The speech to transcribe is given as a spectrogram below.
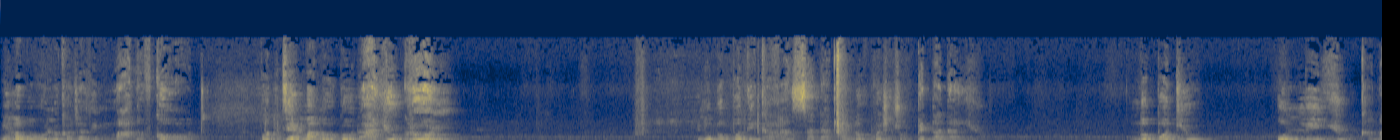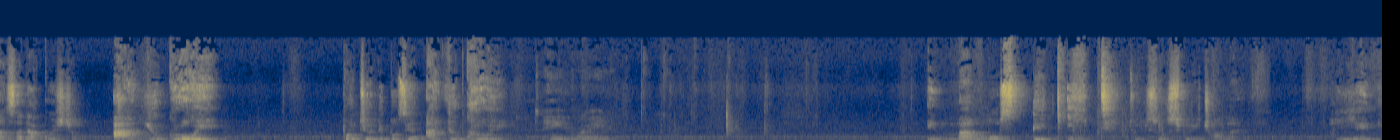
Lot of people will look at you as a man of God. But dear man of God, are you growing? You know, nobody can answer that kind of question better than you. Nobody, only you can answer that question. Are you growing? Point to your neighbor, say, Are you growing? Are you growing? A man must take it to his own spiritual life. Are you hearing me?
